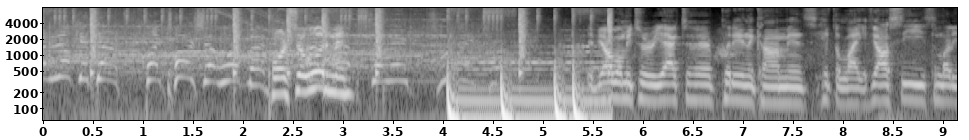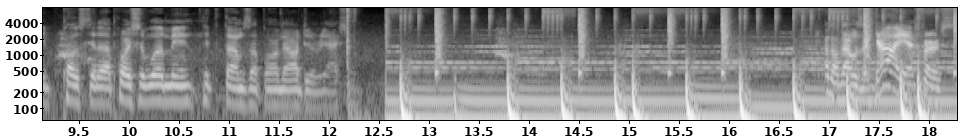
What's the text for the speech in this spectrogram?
And look at that by Portia Woodman. Portia Woodman. If y'all want me to react to her, put it in the comments. Hit the like. If y'all see somebody posted uh, Portia Woodman, hit the thumbs up on there. I'll do a reaction. I thought that was a guy at first.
